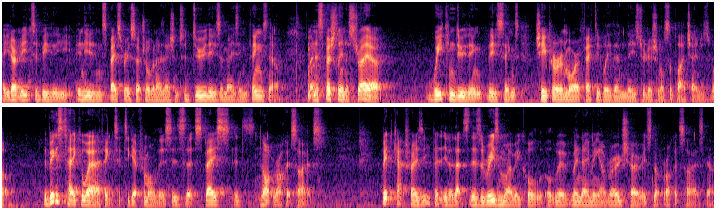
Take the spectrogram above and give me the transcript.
uh, you don't need to be the Indian Space Research Organisation to do these amazing things now. And especially in Australia, we can do these things cheaper and more effectively than these traditional supply chains as well the biggest takeaway I think to, to get from all this is that space it's not rocket science. Bit catchphrasy, but you know that's there's a reason why we call we're, we're naming our roadshow. It's not rocket science now.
